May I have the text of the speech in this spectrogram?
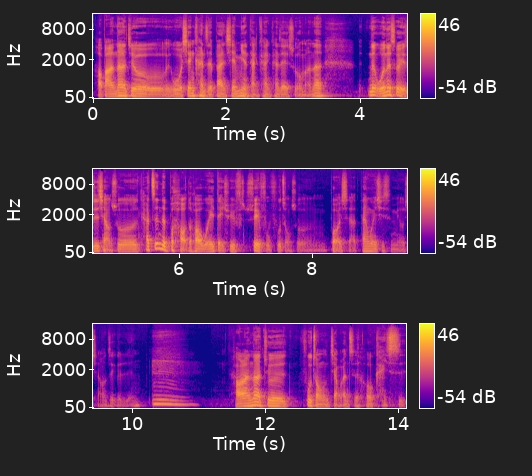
好吧，那就我先看着办，先面谈看看再说嘛。那那我那时候也是想说，他真的不好的话，我也得去说服副总说，不好意思啊，单位其实没有想要这个人。嗯，好了，那就副总讲完之后，开始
